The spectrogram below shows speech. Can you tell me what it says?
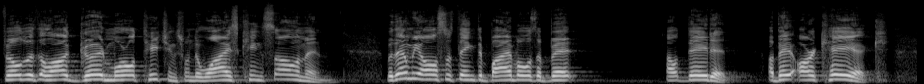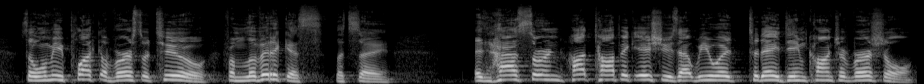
filled with a lot of good moral teachings from the wise King Solomon. But then we also think the Bible is a bit outdated, a bit archaic. So when we pluck a verse or two from Leviticus, let's say, it has certain hot topic issues that we would today deem controversial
